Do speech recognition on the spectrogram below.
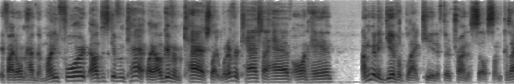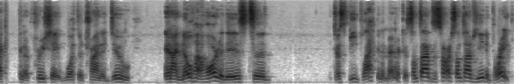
if I don't have the money for it, I'll just give them cash. Like I'll give them cash, like whatever cash I have on hand, I'm gonna give a black kid if they're trying to sell something because I can appreciate what they're trying to do and I know how hard it is to just be black in America. Sometimes it's hard. Sometimes you need a break.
